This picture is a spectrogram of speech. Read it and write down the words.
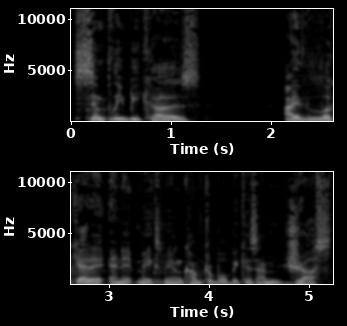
simply because I look at it and it makes me uncomfortable because I'm just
